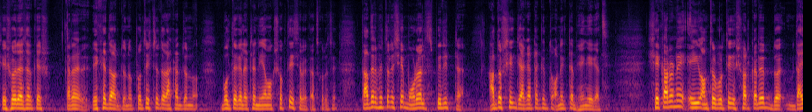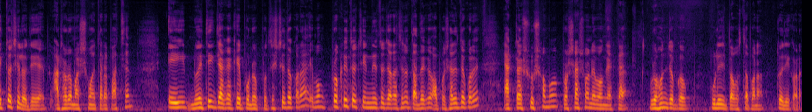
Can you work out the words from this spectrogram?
সেই স্বৈরাচারকে তারা রেখে দেওয়ার জন্য, প্রতিষ্ঠিত রাখার জন্য বলতে গেলে একটা নিয়ামক শক্তি হিসেবে কাজ করেছে। তাদের ভেতরে সেই মোরাল স্পিরিটটা, আদর্শিক জায়গাটা কিন্তু অনেকটা ভেঙে গেছে। সে কারণে এই অন্তর্বর্তী সরকারের দায়িত্ব ছিল যে আঠারো মাস সময় তারা পাচ্ছেন। এই নৈতিক জায়গাকে পুনঃপ্রতিষ্ঠিত করা এবং প্রকৃত চিহ্নিত যারা ছিল তাদেরকে অপসারিত করে একটা সুষম প্রশাসন এবং একটা গ্রহণযোগ্য পুলিশ ব্যবস্থাপনা তৈরি করা।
